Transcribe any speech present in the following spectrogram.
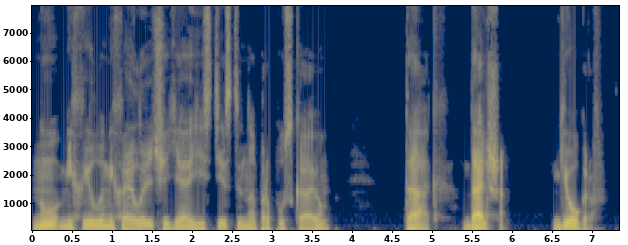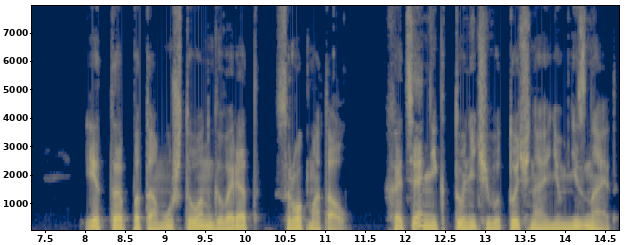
Ну, Михаила Михайловича я, естественно, пропускаю. Так, дальше. Географ. Это потому, что он, говорят, срок мотал. Хотя никто ничего точно о нем не знает.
